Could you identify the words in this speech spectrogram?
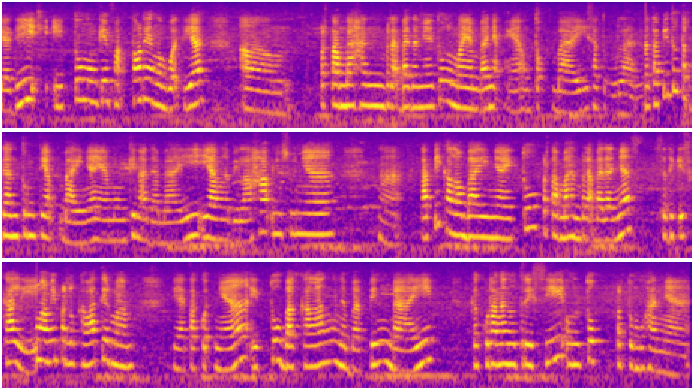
Jadi itu mungkin faktor yang membuat dia um, pertambahan berat badannya itu lumayan banyak ya untuk bayi satu bulan. Nah, tapi itu tergantung tiap bayinya ya. Mungkin ada bayi yang lebih lahap nyusunya. Nah, tapi kalau bayinya itu pertambahan berat badannya sedikit sekali, mami perlu khawatir, Mam. Ya, takutnya itu bakalan menyebabin bayi kekurangan nutrisi untuk pertumbuhannya.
